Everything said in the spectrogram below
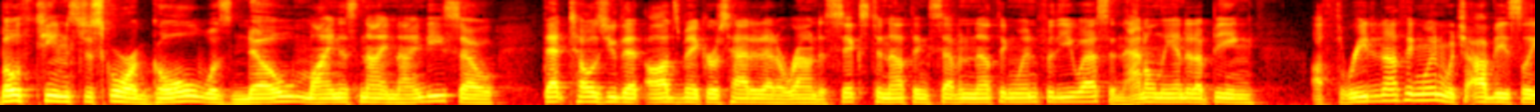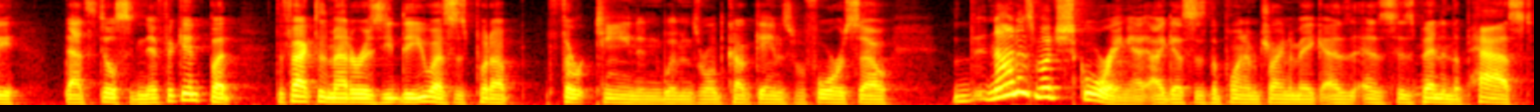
both teams to score a goal was no minus 990. So that tells you that odds makers had it at around a six to nothing, seven to nothing win for the U.S. and that only ended up being a three to nothing win, which obviously that's still significant. But the fact of the matter is, the U.S. has put up 13 in Women's World Cup games before, so not as much scoring, I guess, is the point I'm trying to make, as as has been in the past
